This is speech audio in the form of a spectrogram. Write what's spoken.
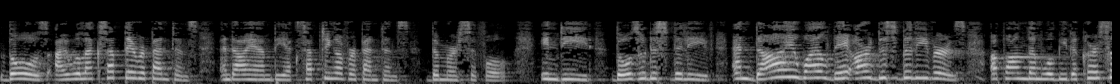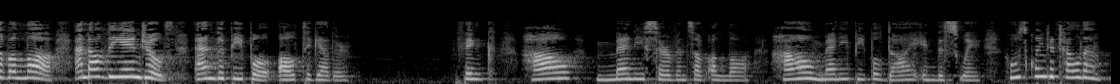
Those I will accept their repentance and I am the accepting of repentance, the merciful. Indeed, those who disbelieve and die while they are disbelievers, upon them will be the curse of Allah and of the angels and the people altogether. Think how many servants of Allah, how many people die in this way. Who's going to tell them?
